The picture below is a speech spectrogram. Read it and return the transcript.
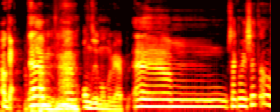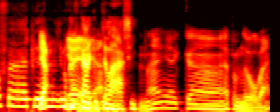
Oké, ehm, ehm, onzin onderwerp. Ehm zal ik hem weer zetten? Of eh, heb je, Ja. moet je nog Ja, even ja, kijken ja. op je latie? Nee, ik eh, heb hem er wel bij.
